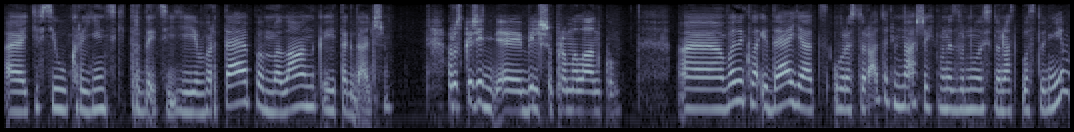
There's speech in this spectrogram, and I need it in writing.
е, ті всі українські традиції, вертепи, меланки і так далі. Розкажіть е, більше про Миланку. Е, Виникла ідея у рестораторів наших, вони звернулися до нас пластунів,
